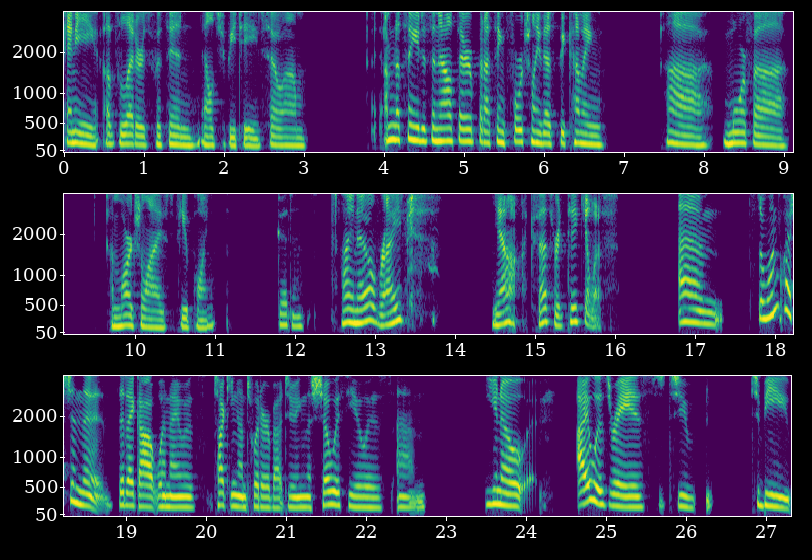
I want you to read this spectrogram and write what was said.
any of the letters within LGBT. So um, I'm not saying it isn't out there, but I think fortunately that's becoming uh, more of a, a marginalized viewpoint. Goodness. I know, right? yeah, because that's ridiculous. Um, so one question that that I got when I was talking on Twitter about doing the show with you is, um, you know, I was raised to to be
